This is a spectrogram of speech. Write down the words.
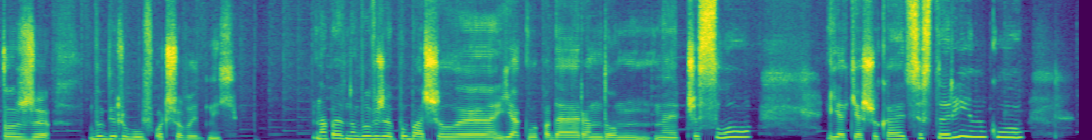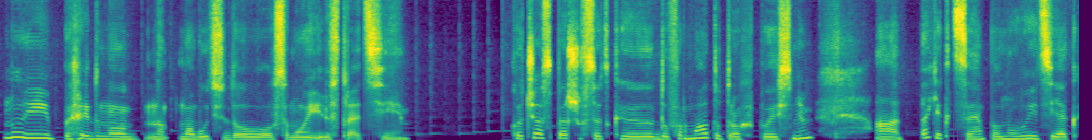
тож вибір був очевидний. Напевно, ви вже побачили, як випадає рандомне число, як я шукаю цю сторінку. Ну і перейдемо, мабуть, до самої ілюстрації. Хоча спершу все-таки до формату трохи поясню. А так як це планується як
